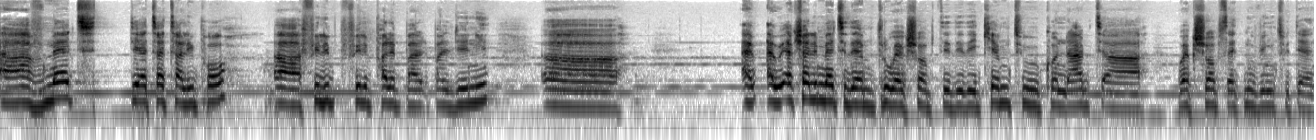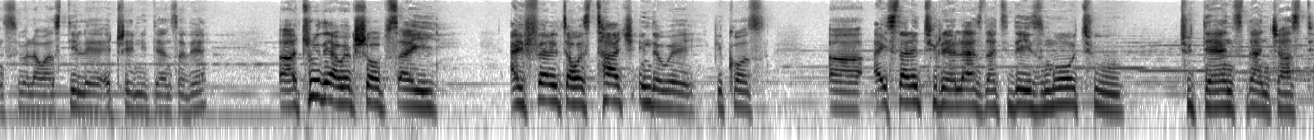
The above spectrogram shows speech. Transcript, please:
I've met Theatre Talipot, uh, Philip Philip Baldini. Uh, I, I, actually met them through workshops. They, they came to conduct uh, workshops at Moving Into Dance while I was still a, a trainee dancer there. Uh, through their workshops, I, I felt I was touched in the way because uh, I started to realize that there is more to, to dance than just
